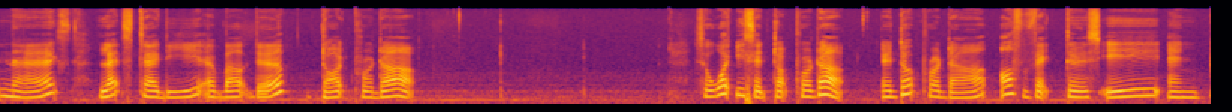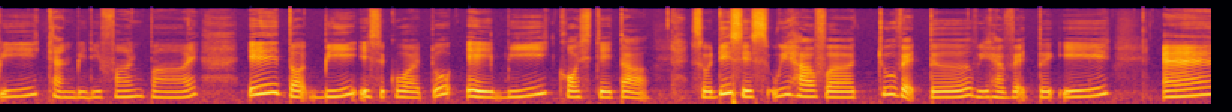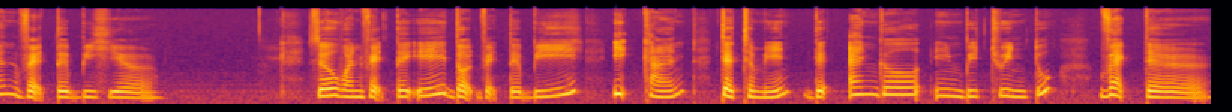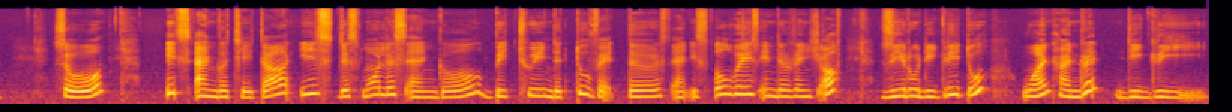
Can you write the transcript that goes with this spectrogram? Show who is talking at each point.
Speaker 1: Next, let's study about the dot product. So what is a dot product? A dot product of vectors A and B can be defined by A dot B is equal to AB cos theta. So this is, we have uh, two vector. We have vector A and vector B here. So one vector A dot vector B, it can determine the angle in between two vector. So its angle theta is the smallest angle between the two vectors and is always in the range of 0 degree to 100 degree.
